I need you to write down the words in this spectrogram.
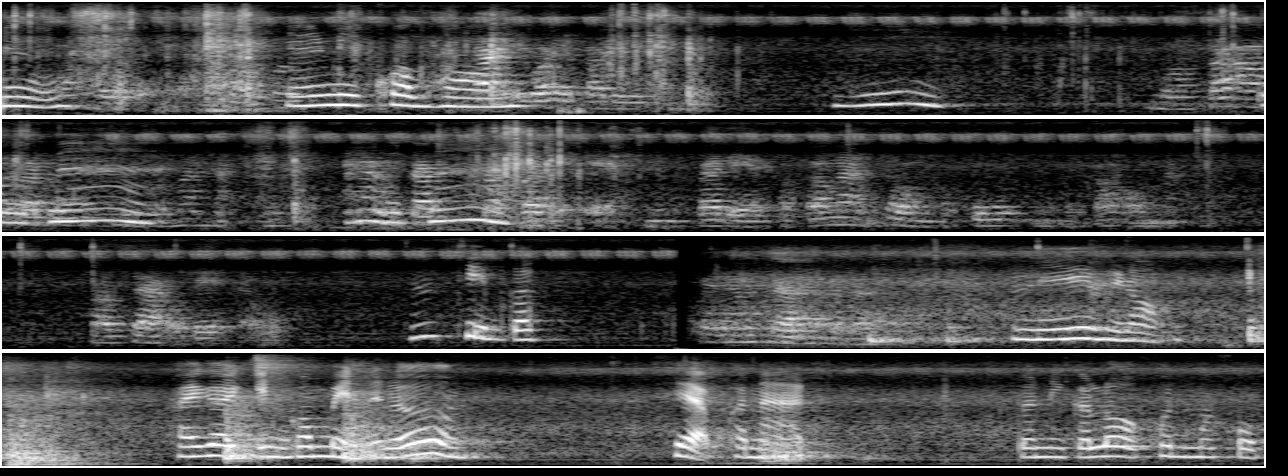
หนึ่งแล้วมันมีความหอมนี่เปิดมาเปิดมาปลาแดกปลาแดกกับประมาณสองกระปุกก็เอามาเขาเจ้าเด็ดเอาอืมชิมก่อนไปน้ำกันนี่พี่น้องใครเคยกินคอมเมนต์หน่อยเด้อแสบขนาด อนนี้ก็ลอกคนมาครบ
